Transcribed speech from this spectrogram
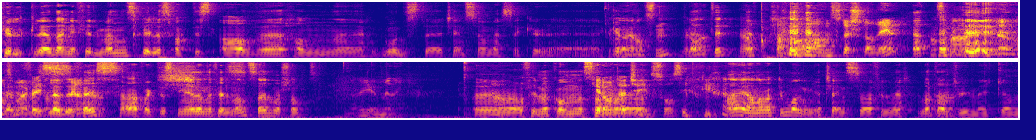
kultlederen i filmen spilles faktisk av eh, han eh, godeste Chainsaw Massacre. Eh, Gunnar Hansen, eller hva han heter? Ja. Han var han største av de. Han som er Han er Leatherface. Leatherface er faktisk med i denne filmen, så det er det morsomt. Ja, det gir mening. Uh, og filmen kom Ikke rart det er Chainsaw, sier Nei, han har vært i mange Chainsaw-filmer. Blant annet remaken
